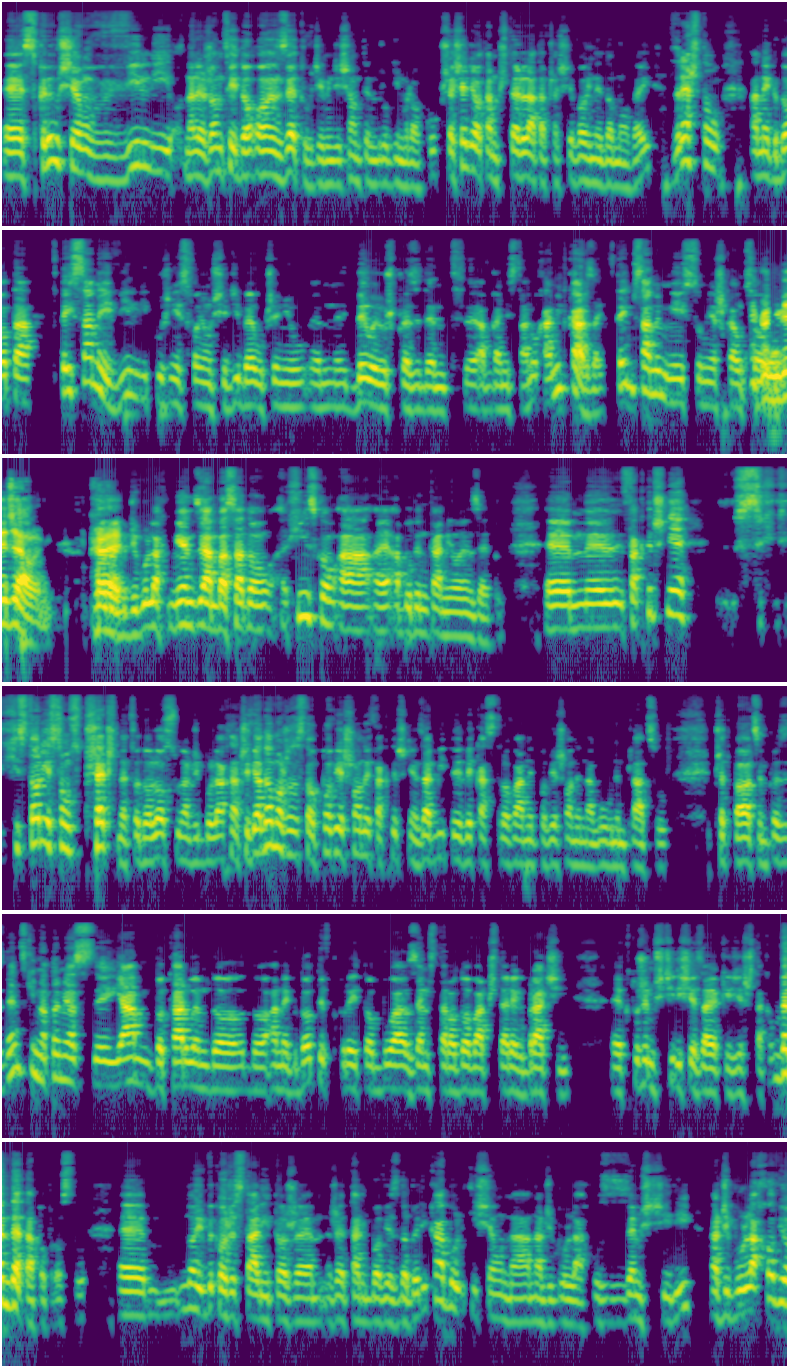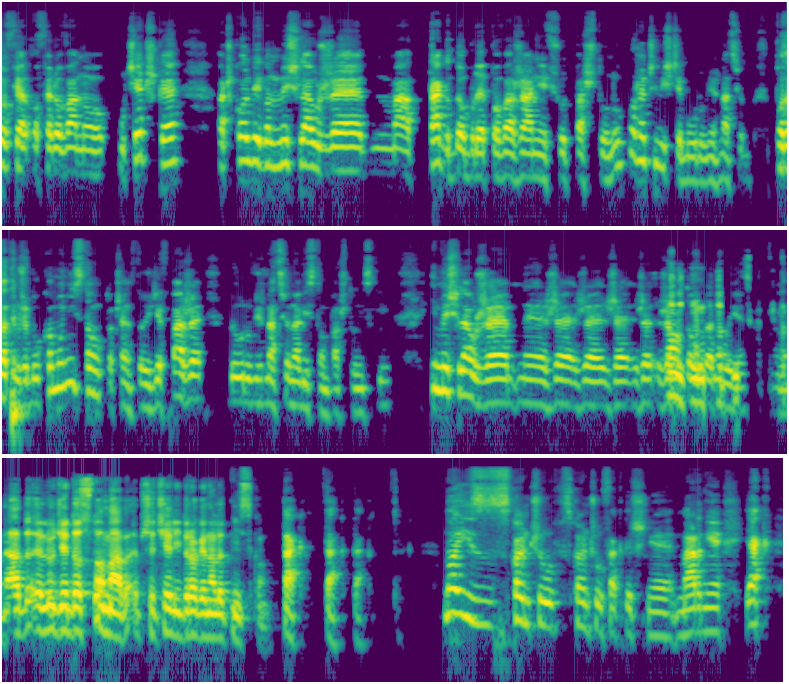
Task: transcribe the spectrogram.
e, skrył się w willi należącej do ONZ-u w 1992 roku. Przesiedział tam 4 lata w czasie wojny domowej. Zresztą anegdota, tej samej willi później swoją siedzibę uczynił były już prezydent Afganistanu Hamid Karzaj. W tym samym miejscu mieszkał. Tego nie wiedziałem. Okay. Między ambasadą chińską a, a budynkami ONZ-u. Faktycznie historie są sprzeczne co do losu Najibullah. Znaczy wiadomo, że został powieszony, faktycznie zabity, wykastrowany, powieszony na głównym placu przed Pałacem Prezydenckim. Natomiast ja dotarłem do, do anegdoty, w której to była zemsta rodowa czterech braci, którzy mścili się za jakieś jeszcze taką vendetta po prostu. E, no i wykorzystali to, że, że talibowie zdobyli Kabul i się na Najibullahu zemścili. Najibullahowi oferowano ucieczkę, aczkolwiek on myślał, że ma tak dobre poważanie wśród pasztunów, bo rzeczywiście był również, poza tym, że był komunistą, to często idzie w parze, był również nacjonalistą pasztuńskim i myślał, że, że, że, że, że, że mu to uratuje. Ludzie do Stoma przecięli drogę na lotnisko. Tak, tak, tak. No i skończył, skończył faktycznie marnie, jak,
